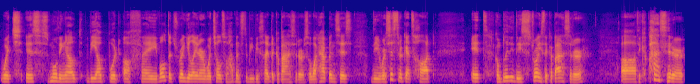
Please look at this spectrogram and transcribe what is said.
which is smoothing out the output of a voltage regulator which also happens to be beside the capacitor. So what happens is the resistor gets hot, it completely destroys the capacitor. Uh, the capacitor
